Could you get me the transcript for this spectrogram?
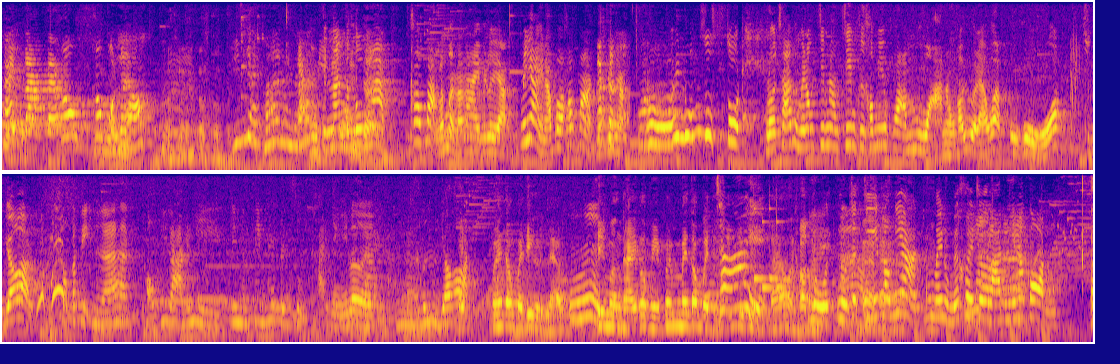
แพ็คดักแล้วเข้าเข้าหมดเลยเหรอชิ้นใหญ่มากเลยนะกินได้มันนุ่มมาก เข้าปากแล้วเหมือนละลายไปเลยอะไม่ใหญ่นะพอเข้าปากจริงๆอะโอ้ยนุ่มสุดๆ รสชาติคือไม่ต้องจิ้มน้ำจิ้ม คือเขามีความหวานของเขาอยู่แล้วแบบโอ้โหสุดยอด ปกติเนื้อของที่ร้านไม่มีจิ้มน้ำจิ้มให้เป็นสูตรไข่อย่างนี้เลย ใช่ค่ะสุดยอไม่ดไม่ต้องไปที่อื่นแล้ว อืม ที่เมืองไทยก็มีไม่ไม่ต้องไปถึงใช่ที่ญี่ปุ่นแล้วอะเนาะหนูหนูจะกรี๊ดแล้วเนี่ยทำไมหนูไม่เคยเจอร้านนี้มาก่อน เอ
